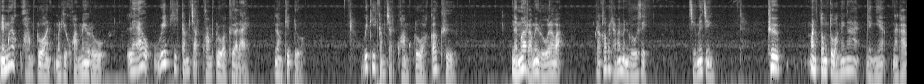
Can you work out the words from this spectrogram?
ในเมื่อความกลัวเนี่ยมันคือความไม่รู้ แล้ววิธีกำจัดความกลัวคืออะไร ลองคิดดู วิธีกำจัดความกลัวก็คือ ในเมื่อเราไม่รู้แล้วอะเราก็ไปทำให้มันรู้สิจริงไม่จริง คือมันตรงตัวง่าย ๆ อย่างเงี้ยนะครับ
